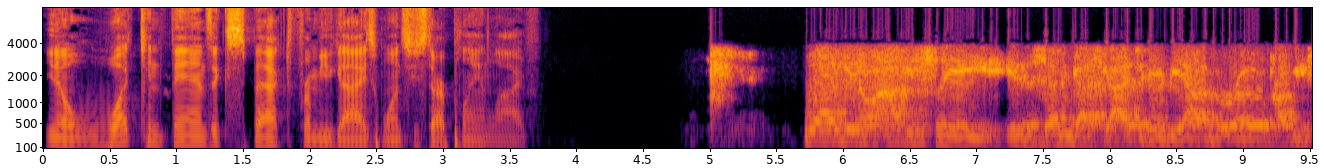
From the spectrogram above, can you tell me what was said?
You know what can fans expect from you guys once you start playing live? Well, you know, obviously you know, the Seven guys guys are going to be out on the road probably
